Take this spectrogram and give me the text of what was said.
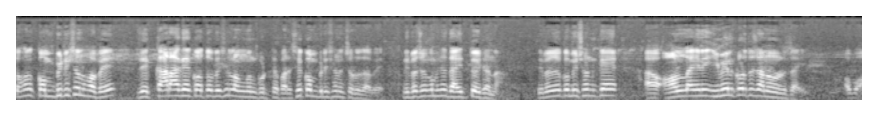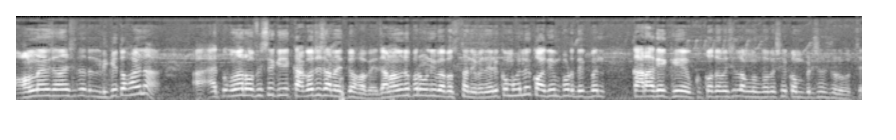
তখন কম্পিটিশন হবে যে কার আগে কত বেশি লঙ্ঘন করতে পারে সে কম্পিটিশনে চলে যাবে। নির্বাচন কমিশনের দায়িত্ব এটা না। নির্বাচন কমিশনকে অনলাইনে ইমেল করতে জানানো যায়। অনলাইনে জানার সাথে লিখিত হয় না? ওনার অফিসে গিয়ে কাগজে জানাইতে হবে। জানানোর পর উনি ব্যবস্থা নেবেন। এরকম হলে কয়দিন পর দেখবেন কার আগে কে, কত বেশি লঙ্ঘন করবে সেই কম্পিটিশন শুরু হচ্ছে।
